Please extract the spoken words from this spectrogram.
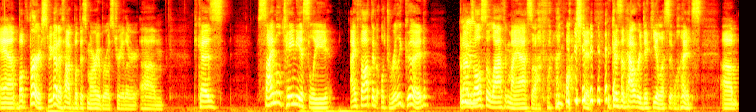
And but first, we got to talk about this Mario Bros. trailer um, because simultaneously, I thought that it looked really good, but I was also laughing my ass off when I watched it because of how ridiculous it was. Um,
